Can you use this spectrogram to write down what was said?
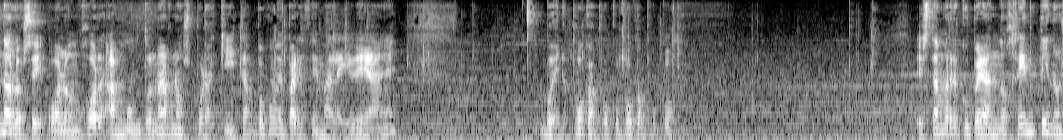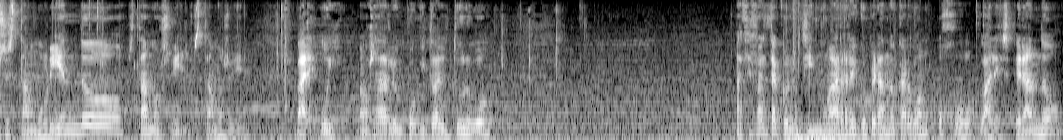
No lo sé, o a lo mejor amontonarnos por aquí. Tampoco me parece mala idea, ¿eh? Bueno, poco a poco, poco a poco. Estamos recuperando gente, no se está muriendo. Estamos bien, estamos bien. Vale, uy, vamos a darle un poquito al turbo. Hace falta continuar recuperando carbón. Ojo, vale, esperando.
